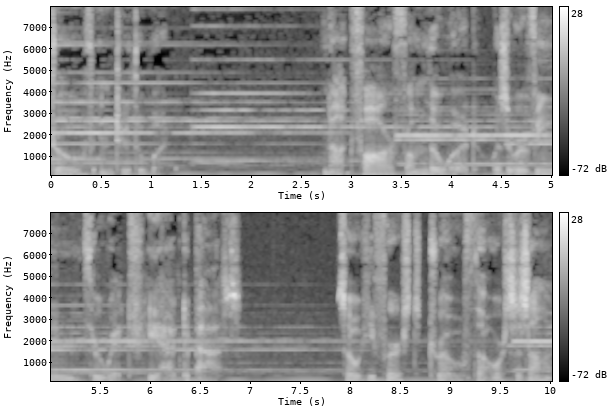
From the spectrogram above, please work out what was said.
drove into the wood. Not far from the wood was a ravine through which he had to pass. So he first drove the horses on,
